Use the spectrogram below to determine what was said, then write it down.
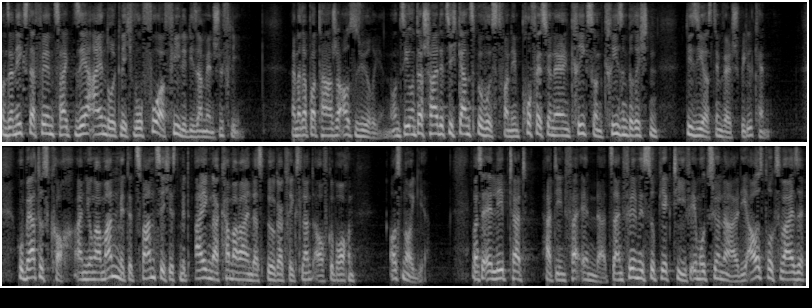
Unser nächster Film zeigt sehr eindrücklich, wovor viele dieser Menschen fliehen. Eine Reportage aus Syrien. Und sie unterscheidet sich ganz bewusst von den professionellen Kriegs- und Krisenberichten, die Sie aus dem Weltspiegel kennen. Hubertus Koch, ein junger Mann, Mitte 20, ist mit eigener Kamera in das Bürgerkriegsland aufgebrochen, aus Neugier. Was er erlebt hat, hat ihn verändert. Sein Film ist subjektiv, emotional, die Ausdrucksweise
